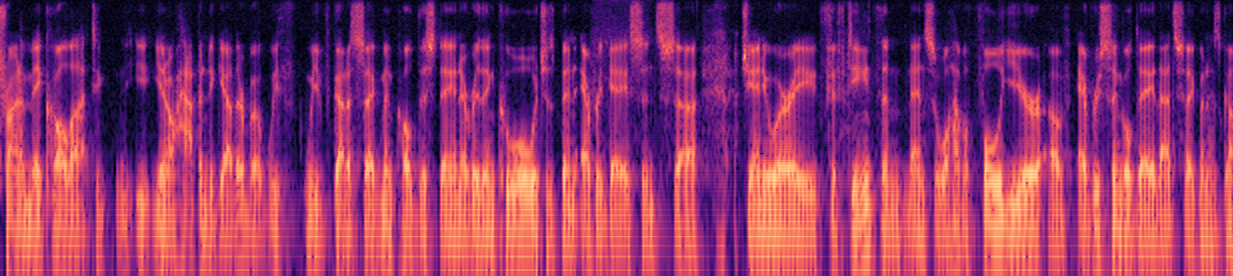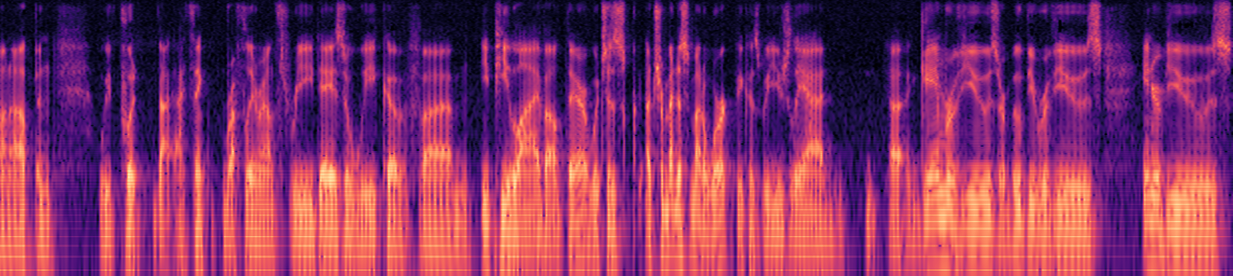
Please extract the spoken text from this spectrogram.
trying to make all that to you know happen together. But we've we've got a segment called This Day and Everything Cool, which has been every day since uh, January 15th, and and so we'll have a full year of every single day that segment has gone up and. We've put, I think, roughly around three days a week of um, EP Live out there, which is a tremendous amount of work because we usually add uh, game reviews or movie reviews, interviews.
